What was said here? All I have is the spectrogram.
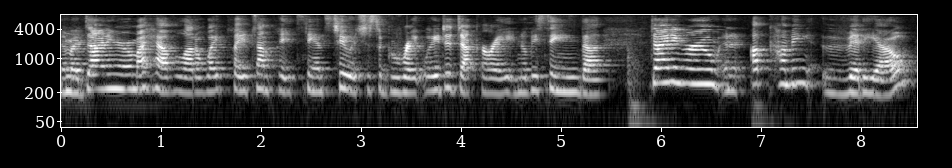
In my dining room, I have a lot of white plates on plate stands too. It's just a great way to decorate and you'll be seeing the dining room in an upcoming video.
